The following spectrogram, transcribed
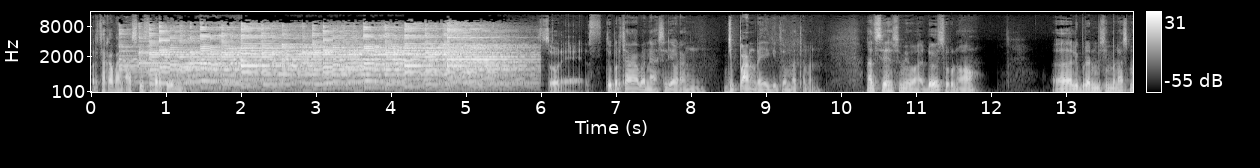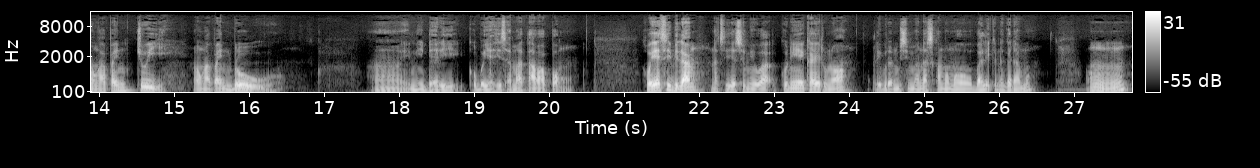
percakapan asli seperti ini. So des, itu percakapan asli orang Jepang kayak gitu sama teman. Natsuyasumi wa do suruno. Eh, liburan musim panas mau ngapain cuy? Mau ngapain bro? Eh, ini dari Kobayashi sama Tawapong. Kobayashi bilang, Natsuyasumi wa kunie kairu no. Liburan musim panas kamu mau balik ke negaramu? Hmm.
